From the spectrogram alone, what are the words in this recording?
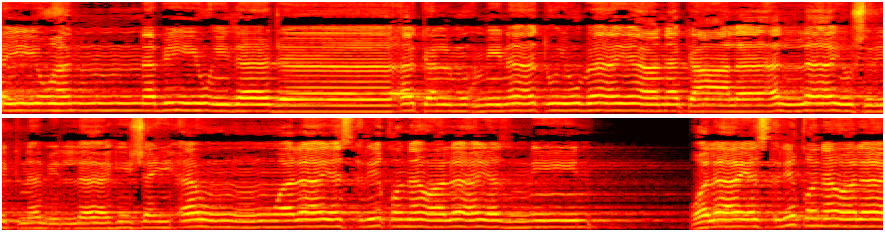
أيها النبي إذا جاءك المؤمنات يبايعنك على ألا يشركن بالله شيئا ولا يسرقن ولا يزنين ولا يسرقن ولا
